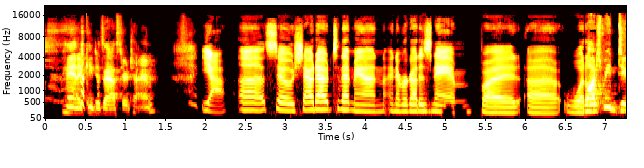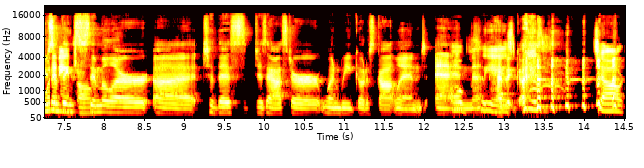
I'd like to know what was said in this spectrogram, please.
panicky disaster time. yeah. Uh, so shout out to that man. I never got his name, but uh, what a- Watch me do something angel. similar uh, to this disaster when we go to Scotland and have Oh, please, it go. Don't.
